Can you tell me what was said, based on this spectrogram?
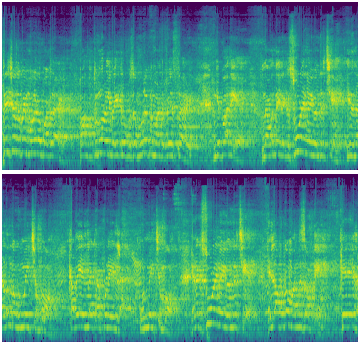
திருச்செந்தூர் போய் முருகனை பார்க்குறாரு. பார்த்து துண்ணூறு வயிற்றுல முருகன் முருகப்பெருமான்ட்ட பேசுறாரு. இங்க பாரு நான் வந்து எனக்கு சூளை நோய் வந்துருச்சு. இது நடந்த உண்மை சம்பவம். கதை இல்லை கற்பனை இல்லை. உண்மை சம்பவம் எனக்கு சூளை நோய் வந்துருச்சு. எல்லா பக்கம் வந்து சாப்பிட்டேன். கேட்கல.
